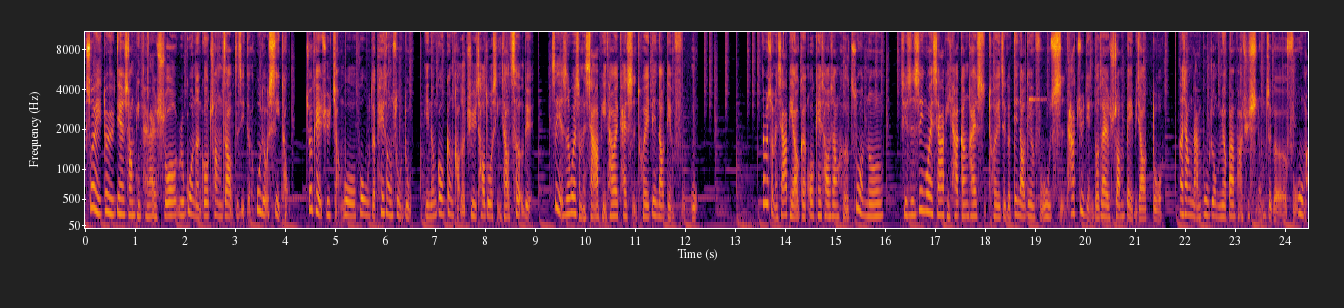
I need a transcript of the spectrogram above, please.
所以对于电商平台来说，如果能够创造自己的物流系统，就可以去掌握货物的配送速度，也能够更好的去操作行销策略。这也是为什么虾皮它会开始推店到店服务。那为什么虾皮要跟 OK 超商合作呢？其实是因为虾皮它刚开始推这个店到店服务时，它据点都在双倍比较多，那像南部就没有办法去使用这个服务嘛。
